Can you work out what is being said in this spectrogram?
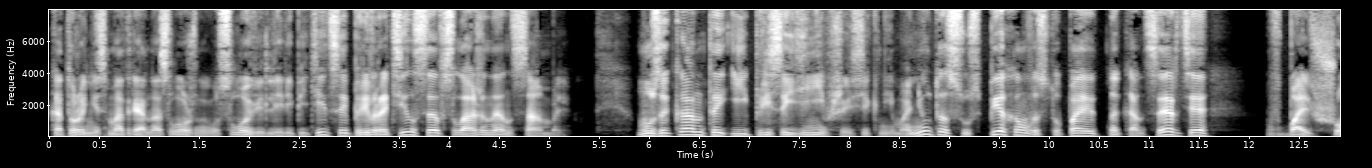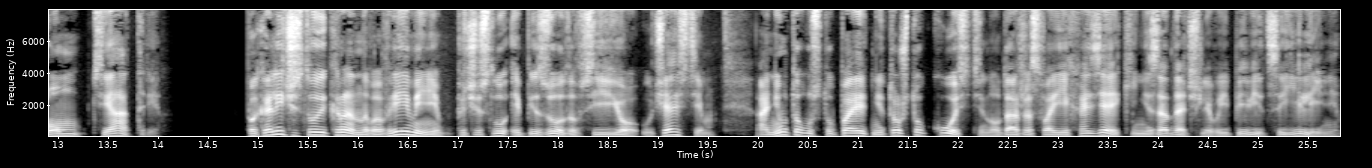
который, несмотря на сложные условия для репетиции, превратился в слаженный ансамбль. Музыканты и присоединившиеся к ним Анюта с успехом выступают на концерте в Большом театре. По количеству экранного времени, по числу эпизодов с ее участием, Анюта уступает не то что Кости, но даже своей хозяйке, незадачливой певице Елене.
